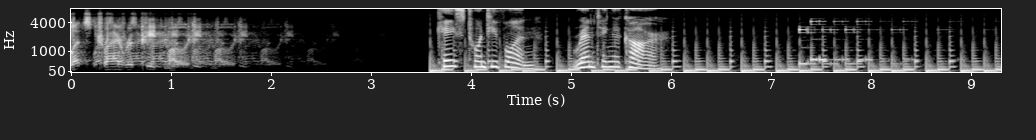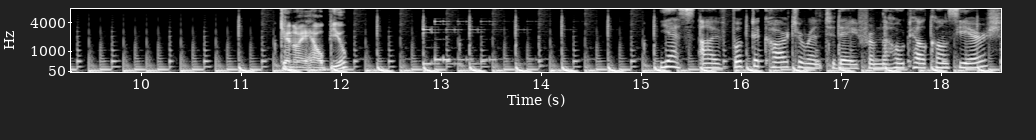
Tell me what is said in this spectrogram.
Let's try repeat mode. Case 21 Renting a car. Can I help you? Yes, I've booked a car to rent today from the hotel concierge.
